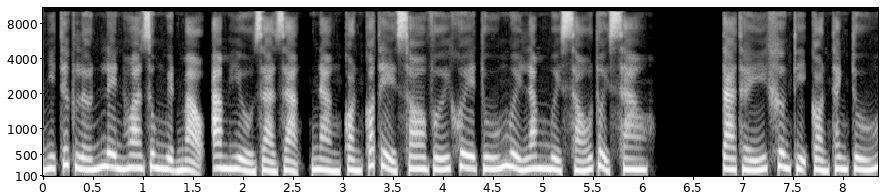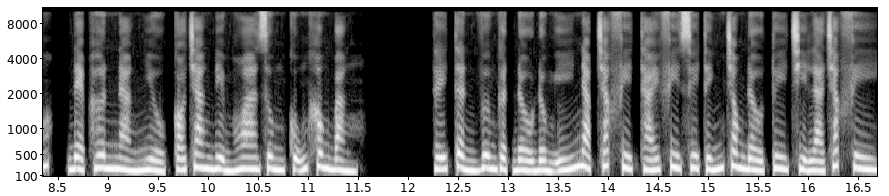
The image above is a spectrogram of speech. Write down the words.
nhi thức lớn lên hoa dung nguyệt mạo am hiểu giả dạng nàng còn có thể so với khuê tú 15-16 tuổi sao. Ta thấy Khương Thị còn thanh tú, đẹp hơn nàng nhiều có trang điểm hoa dung cũng không bằng. Thấy Tần Vương gật đầu đồng ý nạp chắc phi Thái Phi suy tính trong đầu tuy chỉ là chắc phi,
